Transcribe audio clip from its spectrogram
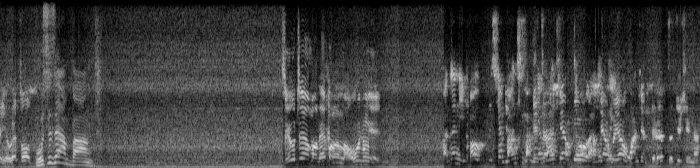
有个桌，不是这样绑。只有这样绑才绑得牢，兄弟。反正你绑，先绑起嘛，你只要线不线不要完全折死就行了，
